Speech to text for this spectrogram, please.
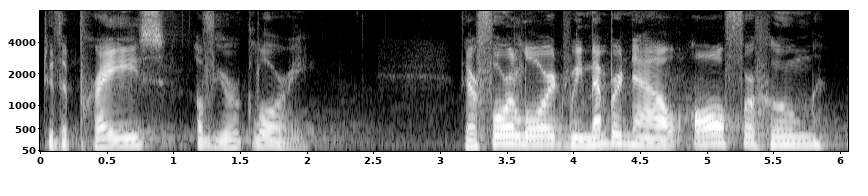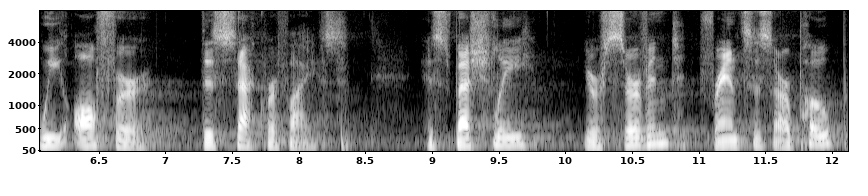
to the praise of your glory. Therefore, Lord, remember now all for whom we offer this sacrifice, especially your servant, Francis, our Pope,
